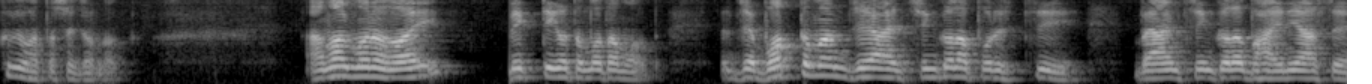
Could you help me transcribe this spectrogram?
খুবই হতাশাজনক। আমার মনে হয় ব্যক্তিগত মতামত যে বর্তমান যে আইন শৃঙ্খলা পরিস্থিতি বা আইন শৃঙ্খলা বাহিনী আছে,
